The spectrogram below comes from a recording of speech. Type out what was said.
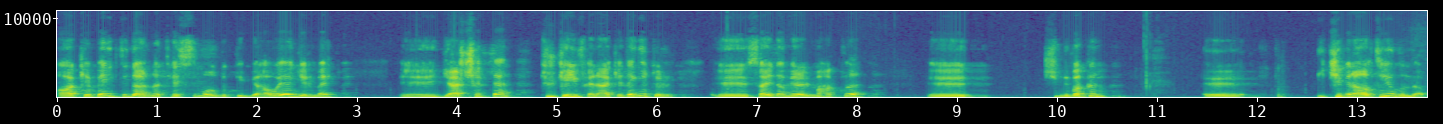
AKP iktidarına teslim olduk gibi bir havaya girmek e, gerçekten Türkiye'yi felakete götürür. E, Sayın Amiralim haklı. E, şimdi bakın e, 2006 yılında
